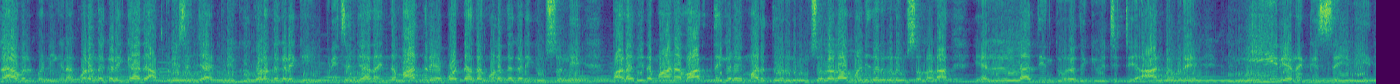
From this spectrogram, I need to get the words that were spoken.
டிராவல் பண்ணீங்கன்னா குழந்தை கிடைக்காது. அப்படி செஞ்சா இப்படி குழந்தை கிடைக்கும். இப்படி செஞ்சாதான் இந்த மாத்திரையை போட்டாதான் குழந்தை கிடைக்கும். சொல்லி பலவிதமான வார்த்தைகளை மருத்துவர்களும் சொல்லலாம் மனிதர்களும் சொல்லலாம். எல்லாத்தையும் தூரத்துக்கு வச்சுட்டு ஆண்டவரே நீர் எனக்கு செய்வீர்.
